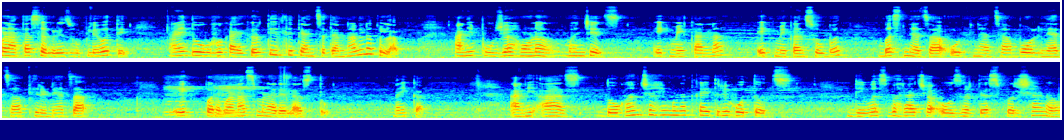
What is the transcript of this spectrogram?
पण आता सगळे झोपले होते आणि दोघं काय करतील ते त्यांचं त्यांना लगलाभ आणि पूजा होणं म्हणजेच एकमेकांना एकमेकांसोबत बसण्याचा उठण्याचा बोलण्याचा फिरण्याचा एक परवानाच मिळालेला असतो नाही का? आणि आज दोघांच्याही मनात काहीतरी होतंच. दिवसभराच्या ओझरत्या स्पर्शानं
